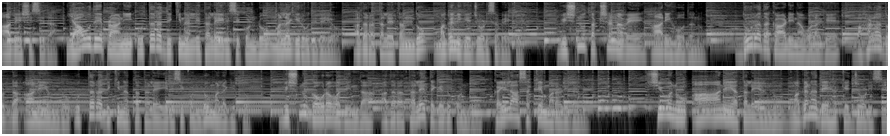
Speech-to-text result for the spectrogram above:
ಆದೇಶಿಸಿದ, ಯಾವುದೇ ಪ್ರಾಣಿ ಉತ್ತರ ದಿಕ್ಕಿನಲ್ಲಿ ತಲೆ ಇರಿಸಿಕೊಂಡು ಮಲಗಿರುವುದಿದೆಯೋ, ಅದರ ತಲೆ ತಂದು ಮಗನಿಗೆ ಜೋಡಿಸಬೇಕು. ವಿಷ್ಣು ತಕ್ಷಣವೇ ಹಾರಿ ಹೋದನು. ದೂರದ ಕಾಡಿನ ಒಳಗೆ ಬಹಳ ದೊಡ್ಡ ಆನೆಯೊಂದು ಉತ್ತರ ದಿಕ್ಕಿನತ್ತ ತಲೆ ಇರಿಸಿಕೊಂಡು ಮಲಗಿತ್ತು. ವಿಷ್ಣು ಗೌರವದಿಂದ ಅದರ ತಲೆ ತೆಗೆದುಕೊಂಡು ಕೈಲಾಸಕ್ಕೆ ಮರಳಿದನು. ಶಿವನು ಆ ಆನೆಯ ತಲೆಯನ್ನು ಮಗನ ದೇಹಕ್ಕೆ ಜೋಡಿಸಿ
